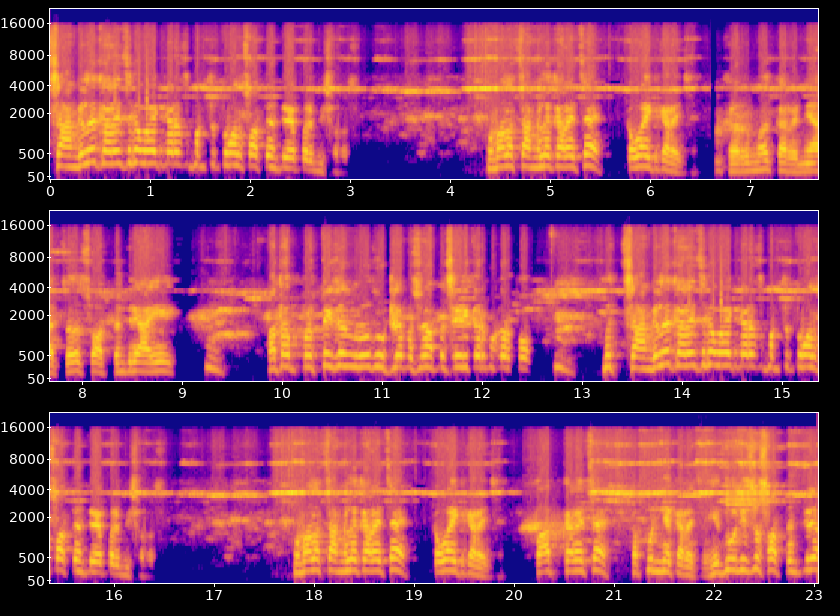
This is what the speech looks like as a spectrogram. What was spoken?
चांगलं करायचं का वाईट करायचं फक्त तुम्हाला स्वातंत्र्य आहे परमेश्वर तुम्हाला चांगलं करायचं आहे का वाईट करायचं आहे कर्म करण्याचं स्वातंत्र्य आहे. आता प्रत्येक जण रोज उठल्यापासून आपण सगळी कर्म करतो. मग चांगलं करायचं का वाईट करायचं? फक्त तुम्हाला स्वातंत्र्य आहे परमेश्वर तुम्हाला चांगलं करायचं आहे का वाईट करायचं आहे पाप करायचं आहे का पुण्य करायचं आहे? हे दोन्हीचं स्वातंत्र्य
